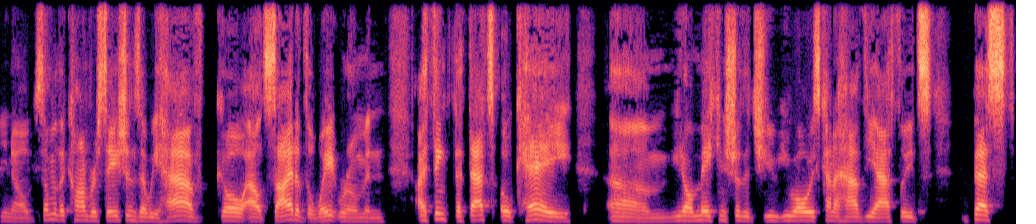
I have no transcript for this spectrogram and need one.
you know some of the conversations that we have go outside of the weight room and i think that that's okay um, you know making sure that you you always kind of have the athletes best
